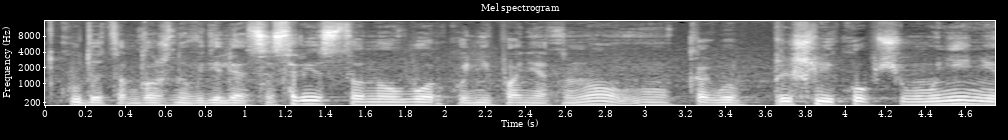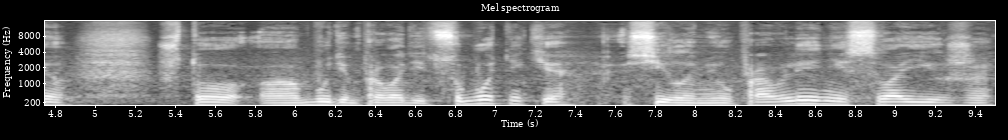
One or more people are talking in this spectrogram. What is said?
откуда там должны выделяться средства на уборку, непонятно. Но ну, как бы пришли к общему мнению, что а, будем проводить субботники силами управлений своих же,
